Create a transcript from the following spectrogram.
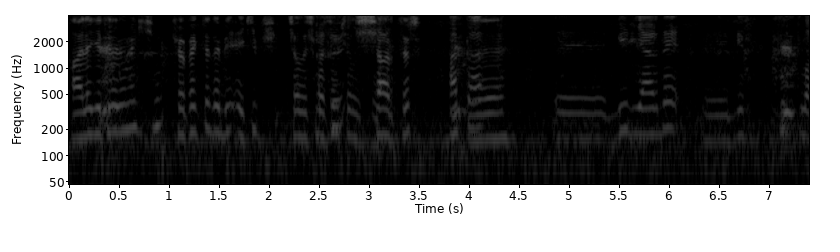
hale getirebilmek için köpekte de bir ekip çalışması, Takım çalışması. şarttır. Hatta Ee, e, bir yerde e, bir kurtla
